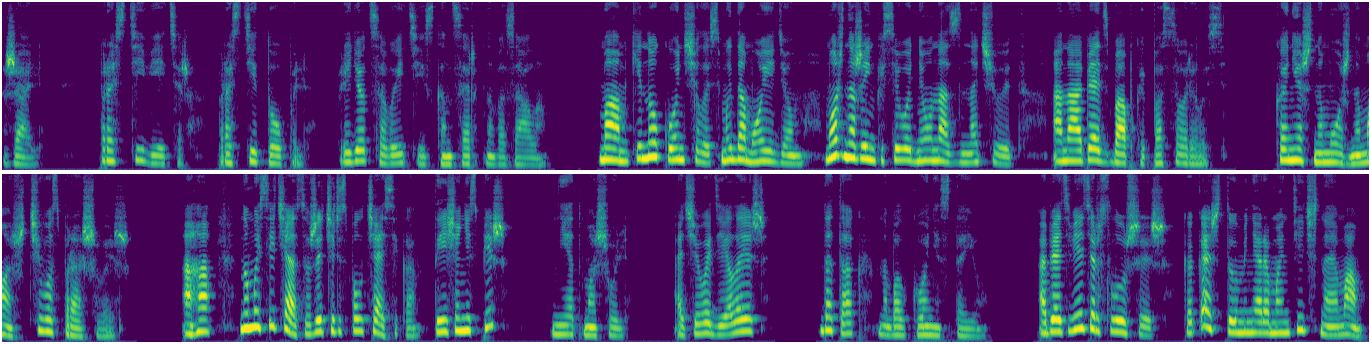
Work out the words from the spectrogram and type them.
Жаль. Прости, ветер. Прости, тополь. Придется выйти из концертного зала. «Мам, кино кончилось, мы домой идем. Можно Женька сегодня у нас заночует? Она опять с бабкой поссорилась». «Конечно, можно, Маш. Чего спрашиваешь?» «Ага, ну мы сейчас, уже через полчасика. Ты еще не спишь?» «Нет, Машуль». «А чего делаешь?» «Да так, на балконе стою». «Опять ветер слушаешь? Какая ж ты у меня романтичная, мам.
